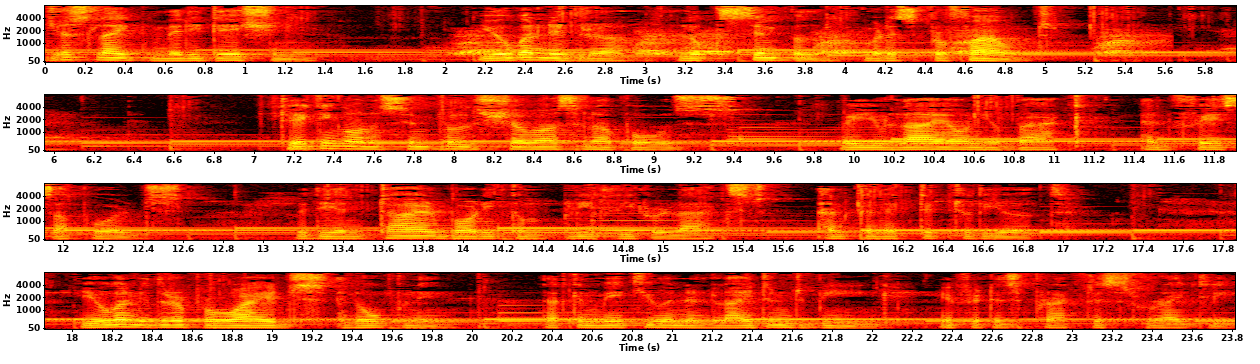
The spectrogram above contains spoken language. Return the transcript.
Just like meditation, Yoga Nidra looks simple but is profound. Taking on a simple Shavasana pose where you lie on your back and face upwards with the entire body completely relaxed and connected to the earth. Yoga Nidra provides an opening that can make you an enlightened being if it is practiced rightly.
